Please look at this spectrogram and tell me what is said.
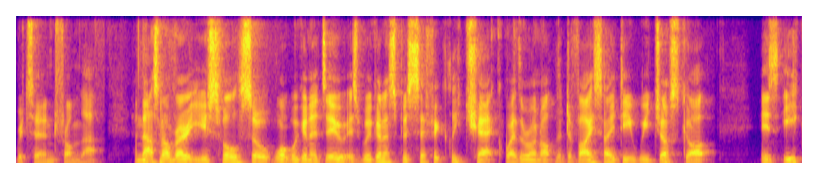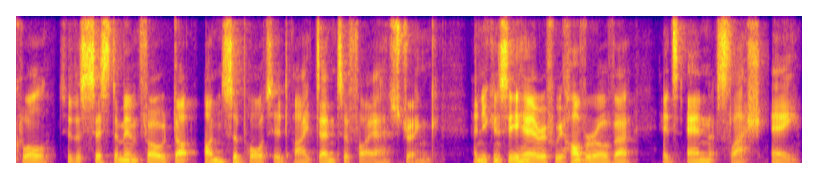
returned from that. And that's not very useful. So what we're going to do is we're going to specifically check whether or not the device ID we just got is equal to the systeminfo.unsupported identifier string. And you can see here, if we hover over, it's n slash a.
